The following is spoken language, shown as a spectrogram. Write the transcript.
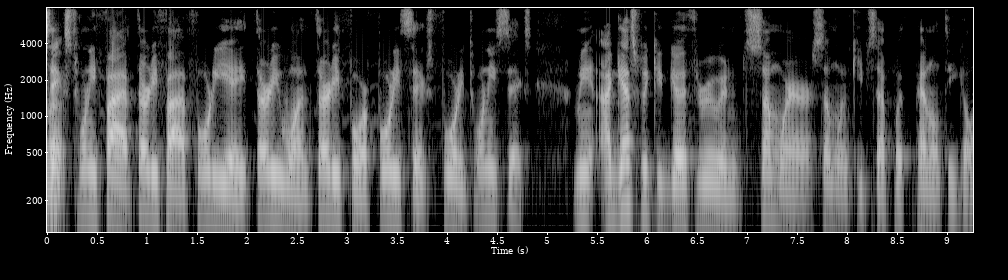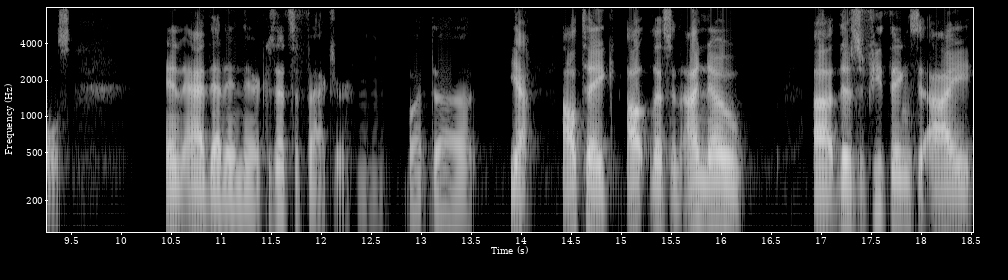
26, 25, 35, 48, 31, 34, 46, 40, 26. I mean, I guess we could go through and somewhere someone keeps up with penalty goals and add that in there because that's a factor. Mhm. But uh, yeah, I'll take. I'll listen. I know uh, there's a few things that I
